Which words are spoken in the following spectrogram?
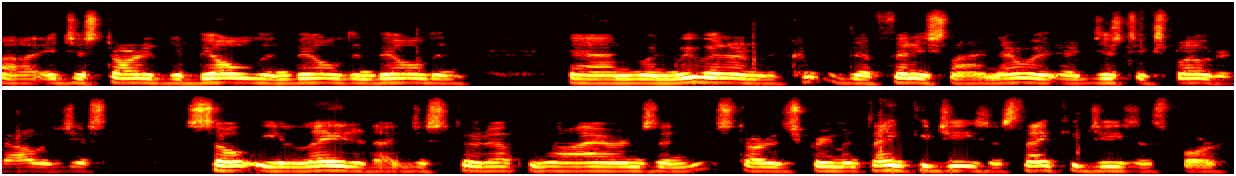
Uh, it just started to build and build and build. And and when we went under the, the finish line there was it just exploded. I was just so elated. I just stood up in the irons and started screaming thank you jesus. Thank you jesus for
